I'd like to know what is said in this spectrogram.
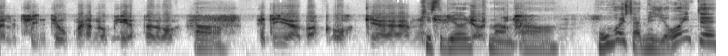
väldigt fint ihop med henne och Peter och Ja. Peter Jöback och eh, Christer Björkman. Ja. Hon var ju så här, men jag är inte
